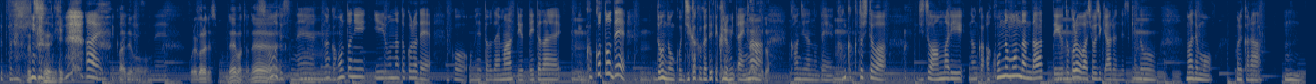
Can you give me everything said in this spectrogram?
普通普に通に。はい。まあでもねこれからですもんねまたね。そうですね。うん。なんか本当にいろんなところでこうおめでとうございますって言っていただうん。くことでうんどんどんこう自覚が出てくるみたいな感じなので、うん感覚としては実はあんまりなんかあこんなもんなんだっていうところは正直あるんですけど、うん。まあでもこれから、うん、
